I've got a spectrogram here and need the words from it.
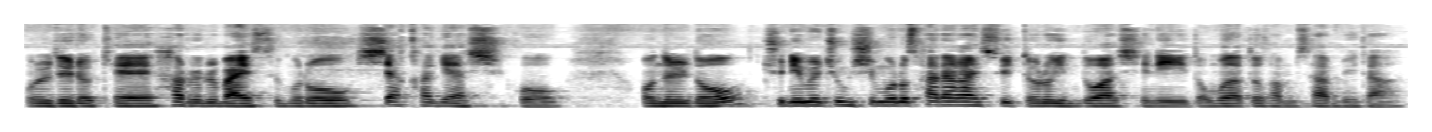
오늘도 이렇게 하루를 말씀으로 시작하게 하시고 오늘도 주님을 중심으로 살아갈 수 있도록 인도하시니 너무나도 감사합니다.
